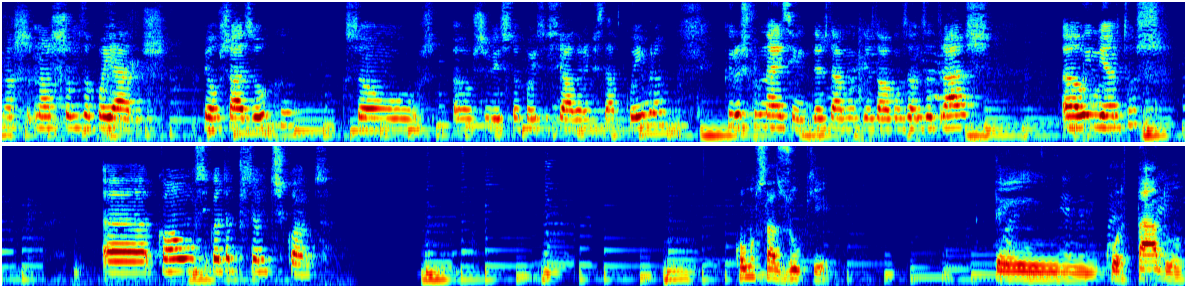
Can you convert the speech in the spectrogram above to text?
Nós, nós somos apoiados pelo SAZUC, que são os, os Serviços de Apoio Social da Universidade de Coimbra, que nos fornecem, desde há, desde há alguns anos atrás, alimentos ah, com 50% de desconto. Como o Sazuki tem cortado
